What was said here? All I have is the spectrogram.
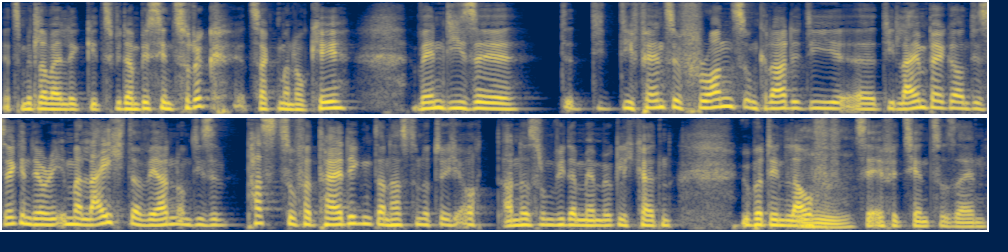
Jetzt mittlerweile geht's wieder ein bisschen zurück. Jetzt sagt man, okay, wenn diese die Defensive Fronts und gerade die, äh, die Linebacker und die Secondary immer leichter werden, um diese Pass zu verteidigen, dann hast du natürlich auch andersrum wieder mehr Möglichkeiten, über den Lauf mhm. sehr effizient zu sein.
